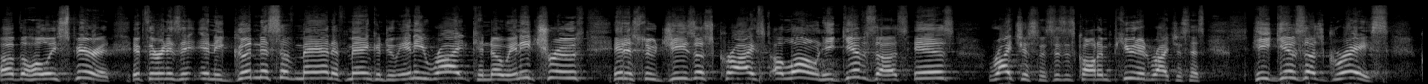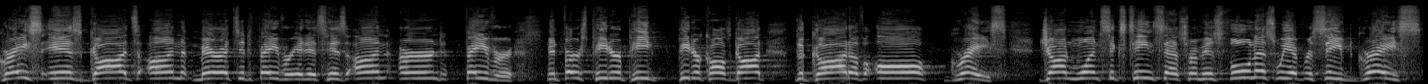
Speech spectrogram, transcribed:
of the Holy Spirit. If there is any goodness of man, if man can do any right, can know any truth, it is through Jesus Christ alone. He gives us his righteousness. This is called imputed righteousness. He gives us grace. Grace is God's unmerited favor. It is his unearned favor. In 1 Peter, Peter calls God the God of all grace. John 1:16 says, "From his fullness we have received grace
